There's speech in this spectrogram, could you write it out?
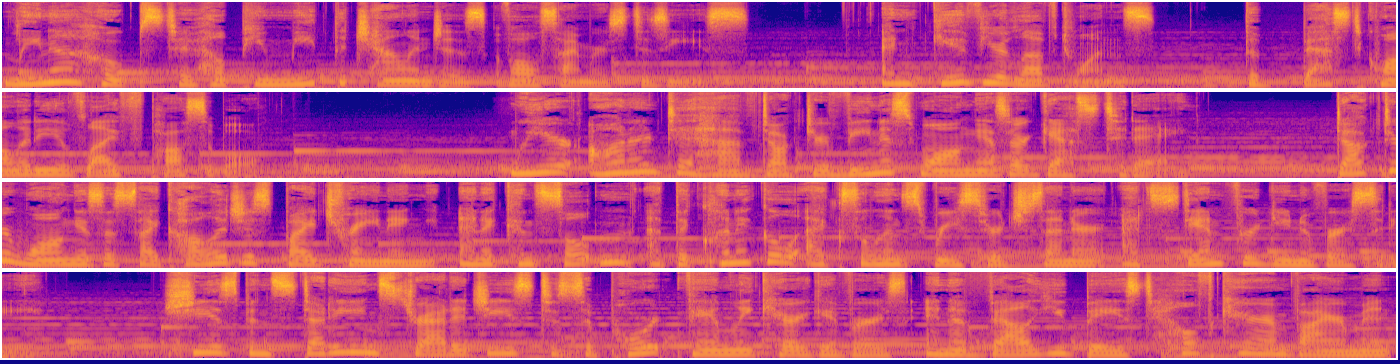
Lena hopes to help you meet the challenges of Alzheimer's disease and give your loved ones the best quality of life possible. We are honored to have Dr. Venus Wong as our guest today. Dr. Wong is a psychologist by training and a consultant at the Clinical Excellence Research Center at Stanford University. She has been studying strategies to support family caregivers in a value based healthcare environment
